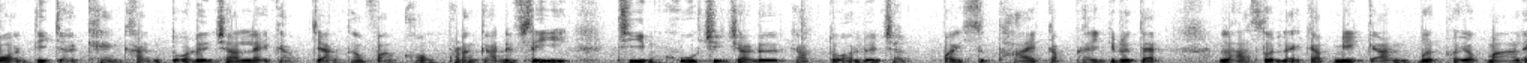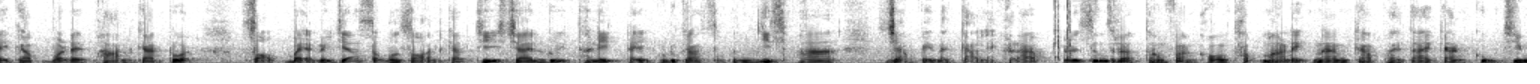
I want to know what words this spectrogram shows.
ก่อนที่จะแข่งขันตัวเลื่อนชั้นเลยครับจากทางฝั่งของพลังการ F4 ทีมคู่ชิงชนะเลิศครับตัวเลื่อนชั้น ไปสุดท้ายกับไพรยูไนเต็ดล่าสุดเลยครับมีการเปิดเผยออกมาเลยครับว่าได้ผ่านการตรวจสอบใบอนุญาตสโมสรครับที่ใช้ลุยทลิกในฤดูกาล 2025 อย่างเป็นทางการเลยครับโดยซึ่งสำหรับทางฝั่งของทัพม้าเหล็กนั้นครับภายใต้การคุมทีม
